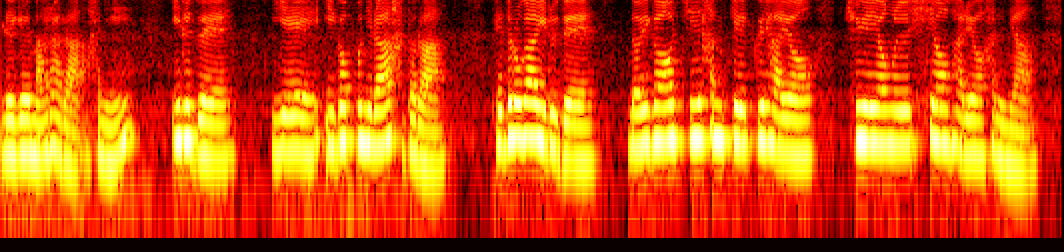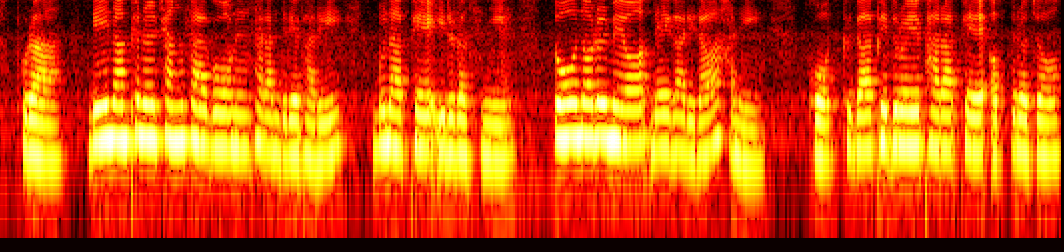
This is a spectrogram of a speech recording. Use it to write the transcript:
내게 말하라 하니 이르되 예 이것뿐이라 하더라. 베드로가 이르되 너희가 어찌 함께 꾀하여 주의 영을 시험하려 하느냐 보라 네 남편을 장사하고 오는 사람들의 발이 문 앞에 이르렀으니 또 너를 메어 내가리라 하니 곧 그가 베드로의 발 앞에 엎드러져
